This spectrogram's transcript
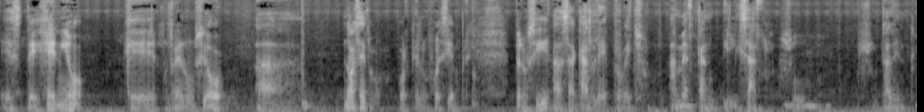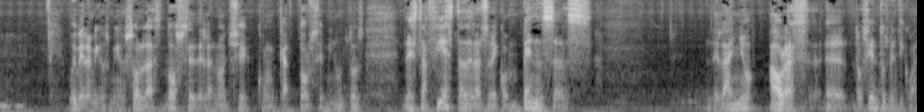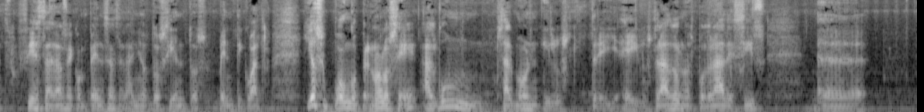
Este genio que renunció a no hacerlo, porque lo fue siempre, pero sí a sacarle provecho, a mercantilizar su, su talento. Muy bien, amigos míos, son las 12 de la noche con 14 minutos de esta fiesta de las recompensas del año, ahora eh, 224, fiesta de las recompensas del año 224. Yo supongo, pero no lo sé, algún salmón ilustre e ilustrado nos podrá decir eh,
